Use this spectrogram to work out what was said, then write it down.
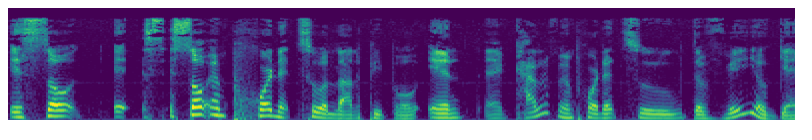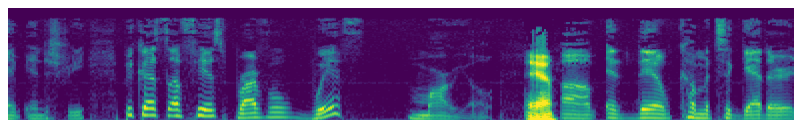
is so it's, it's, so important to a lot of people and, and, kind of important to the video game industry because of his rival with Mario. Yeah. Um, and them coming together,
